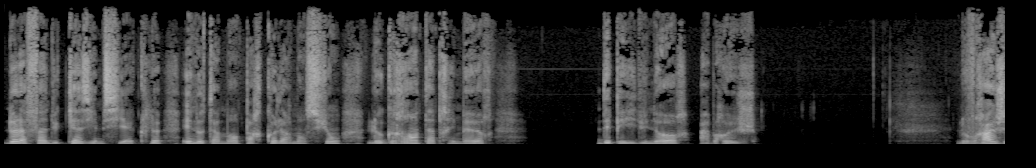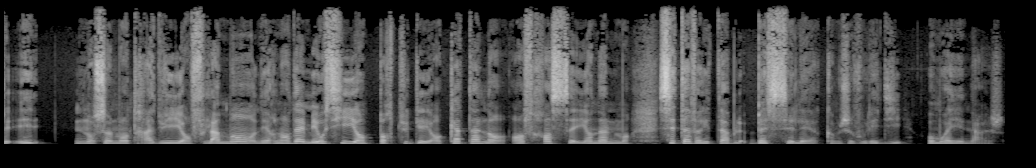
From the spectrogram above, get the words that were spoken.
de la fin du XVe siècle, et notamment par Collarmention, le grand imprimeur des pays du Nord à Bruges. L'ouvrage est non seulement traduit en flamand, en néerlandais, mais aussi en portugais, en catalan, en français et en allemand. C'est un véritable best-seller, comme je vous l'ai dit, au Moyen Âge.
